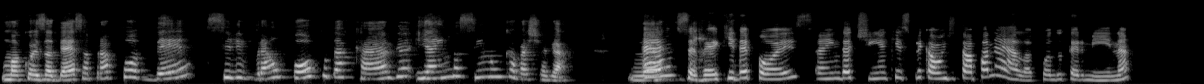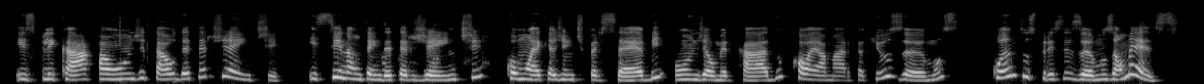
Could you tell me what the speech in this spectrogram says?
uma coisa dessa para poder se livrar um pouco da carga e ainda assim nunca vai chegar. Né? É, você vê que depois ainda tinha que explicar onde está a panela. Quando termina, explicar aonde está o detergente. E se não tem detergente, como é que a gente percebe onde é o mercado, qual é a marca que usamos, quantos precisamos ao mês.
